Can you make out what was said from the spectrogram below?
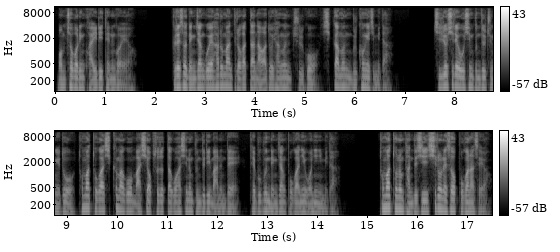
멈춰버린 과일이 되는 거예요. 그래서 냉장고에 하루만 들어갔다 나와도 향은 줄고 식감은 물컹해집니다. 진료실에 오신 분들 중에도 토마토가 시큼하고 맛이 없어졌다고 하시는 분들이 많은데 대부분 냉장 보관이 원인입니다. 토마토는 반드시 실온에서 보관하세요.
